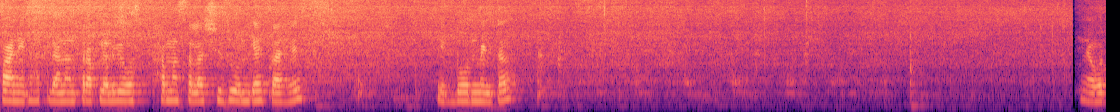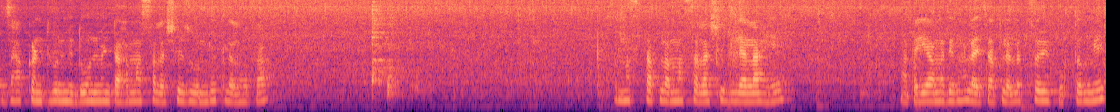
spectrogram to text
पाणी घातल्यानंतर आपल्याला व्यवस्थित हा मसाला शिजवून घ्यायचा आहे. एक दोन मिनटं. यावर झाकण ठेवून मी दोन मिनटं हा मसाला शिजवून घेतलेला होता. मस्त आपला मसाला शिजलेला आहे. आता यामध्ये घालायचं आपल्याला चवीपुरतं मीठ.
